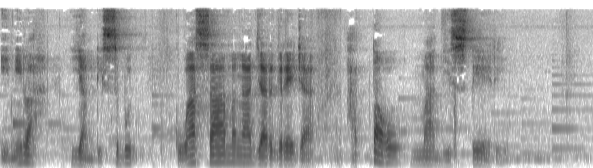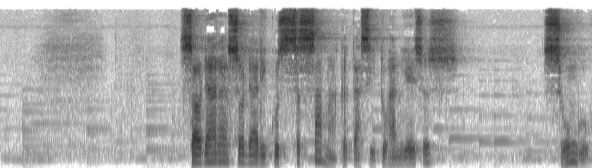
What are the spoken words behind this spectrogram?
Inilah yang disebut kuasa mengajar gereja atau magisteri. Saudara-saudariku sesama kekasih Tuhan Yesus, sungguh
